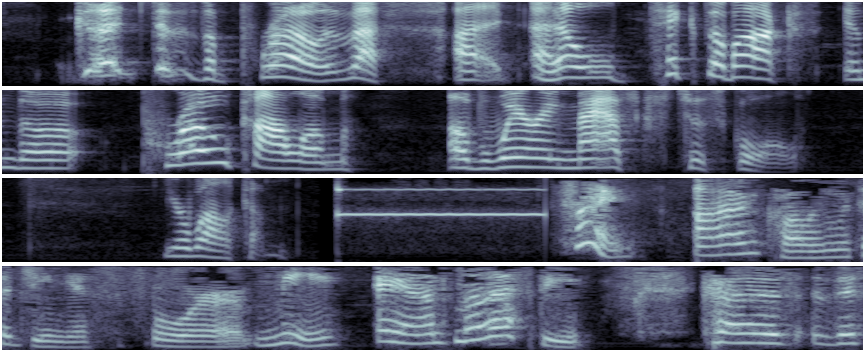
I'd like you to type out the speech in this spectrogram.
good. This is a pro. This is a, a, an old tick the box in the pro column of wearing masks to school. You're welcome. Hi, I'm calling with a genius for me and my lefty. Cause this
